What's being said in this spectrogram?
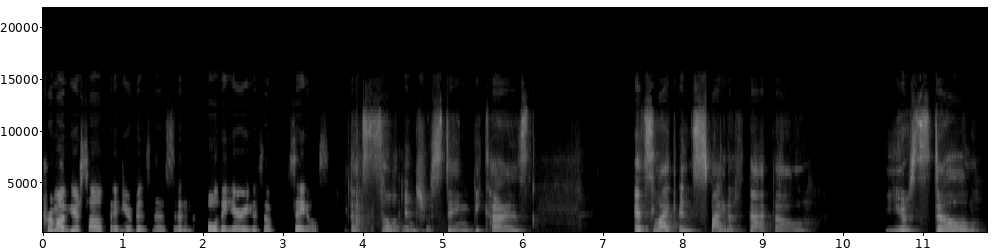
promote yourself and your business and all the areas of sales that's so interesting because it's like in spite of that though you're still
